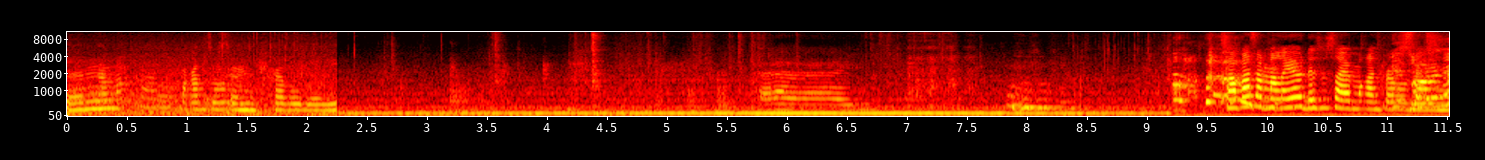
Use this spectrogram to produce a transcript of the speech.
Kita pesen Makan sore. Trouble belly Hai. Safa sama Lea udah selesai makan travel belly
